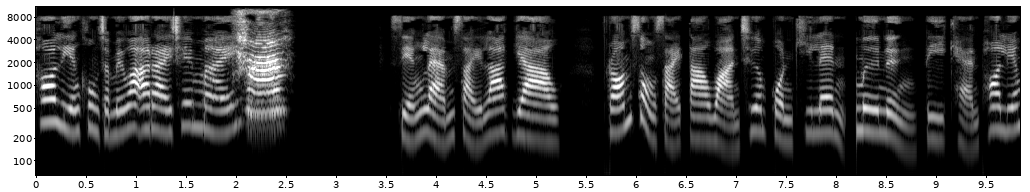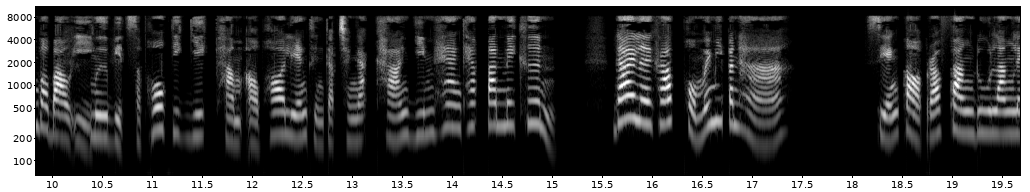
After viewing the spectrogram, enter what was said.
พ่อเลี้ยงคงจะไม่ว่าอะไรใช่ไหมคะ เสียงแหลมใสลากยาว พร้อมส่งสายตาหวานเชื่อมปนขี้เล่น มือหนึ่ง ตีแขนพ่อเลี้ยงเบาๆอีก มือบิดสะโพกยิกๆทำเอาพ่อเลี้ยงถึงกับชะงักค้างยิ้มแห้งแทบปั้นไม่ขึ้น ได้เลยครับ ผมไม่มีปัญหา เสียงตอบรับฟังดูลังเล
